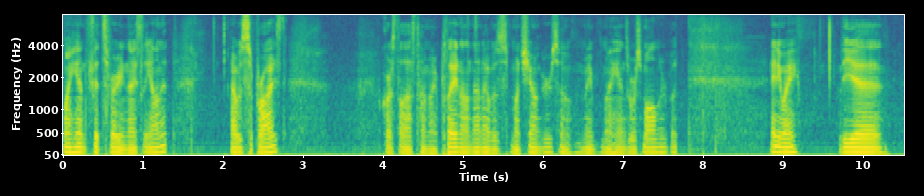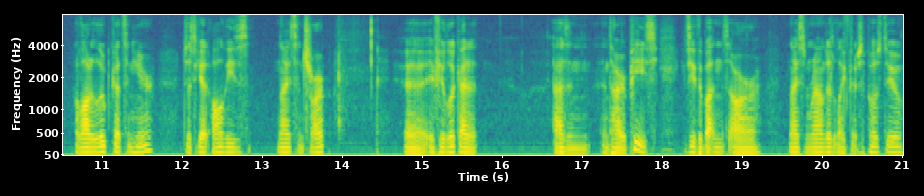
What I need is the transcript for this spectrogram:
my hand fits very nicely on it. I was surprised. Of course, the last time I played on that, I was much younger, so maybe my hands were smaller. But anyway, the uh, a lot of loop cuts in here just to get all these nice and sharp. Uh, if you look at it as an entire piece, you can see the buttons are nice and rounded like they're supposed to,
